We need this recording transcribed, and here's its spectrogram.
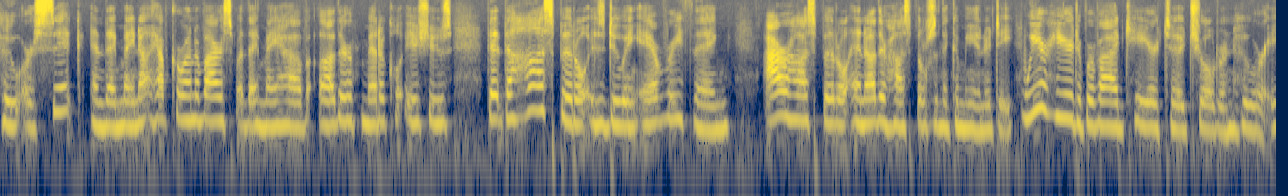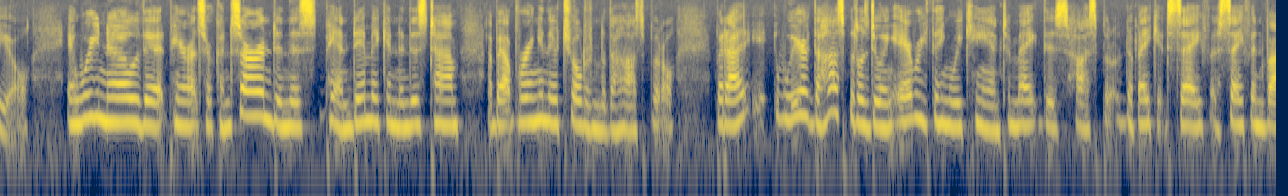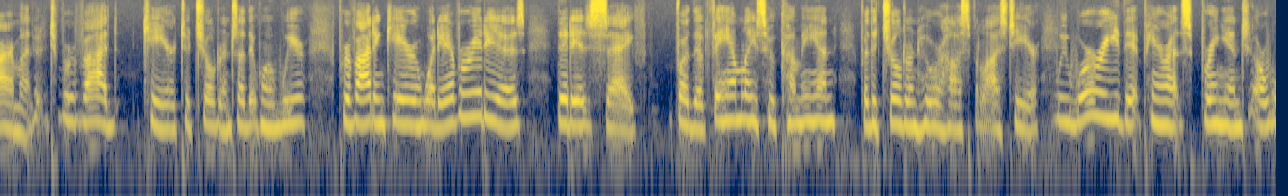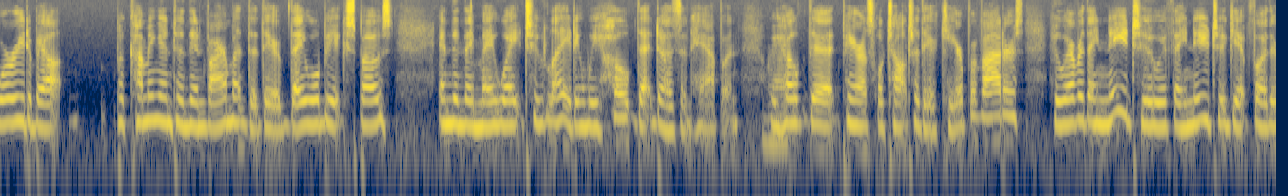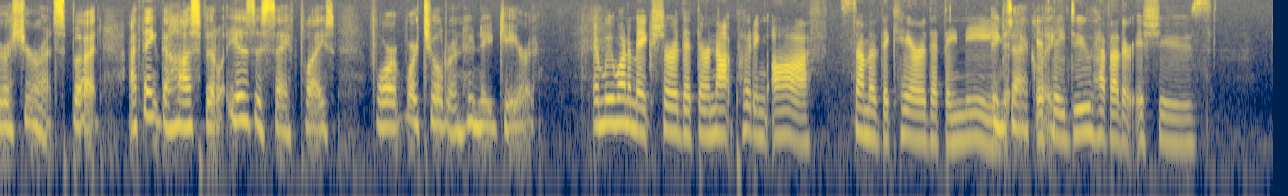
who are sick and they may not have coronavirus, but they may have other medical issues, that the hospital is doing everything our hospital and other hospitals in the community. We're here to provide care to children who are ill. And we know that parents are concerned in this pandemic and in this time about bringing their children to the hospital. But I, we're the hospital is doing everything we can to make this hospital to make it safe, a safe environment, to provide care to children, so that when we're providing care and whatever it is, that is safe for the families who come in, for the children who are hospitalized here. We worry that parents bring in are worried about coming into the environment that they they will be exposed and then they may wait too late and we hope that doesn't happen. Right. We hope that parents will talk to their care providers, whoever they need to if they need to get further assurance. But I think the hospital is a safe place for, for children who need care. And we want to make sure that they're not putting off some of the care that they need exactly. if they do have other issues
